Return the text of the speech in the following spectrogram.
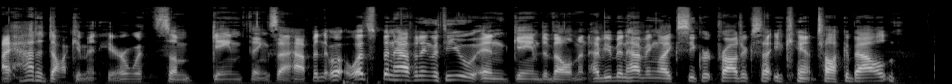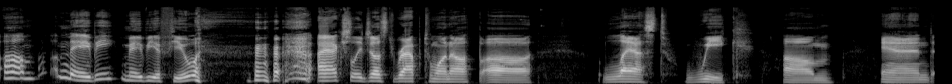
I had a document here with some game things that happened. What's been happening with you in game development? Have you been having like secret projects that you can't talk about? Um, maybe, maybe a few. I actually just wrapped one up uh last week. Um and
